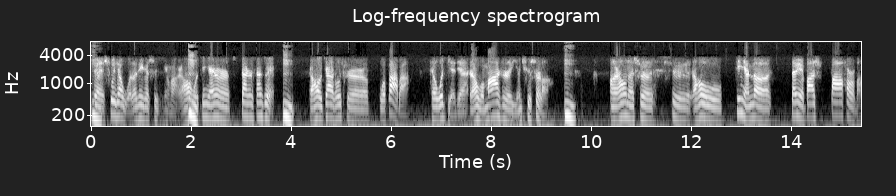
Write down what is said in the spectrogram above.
嗯。对，说一下我的那个事情吧。然后我今年是三十三岁，嗯。然后家里头是我爸爸，还有我姐姐，然后我妈是已经去世了。嗯。啊。然后呢是是，然后今年的三月八十八号吧，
